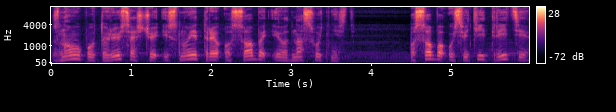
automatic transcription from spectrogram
Знову повторюся, що існує три особи і одна сутність. Особа у святій трійці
